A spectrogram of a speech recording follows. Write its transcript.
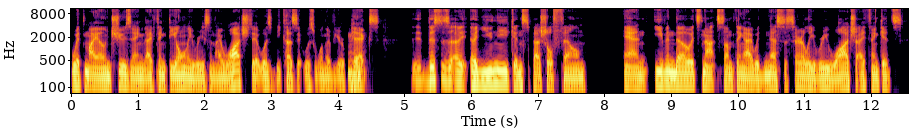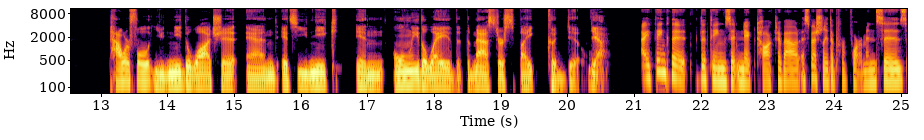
with my own choosing. I think the only reason I watched it was because it was one of your mm-hmm. picks. This is a, a unique and special film. And even though it's not something I would necessarily rewatch, I think it's powerful. You need to watch it, and it's unique in only the way that the master Spike could do. Yeah. I think that the things that Nick talked about, especially the performances,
